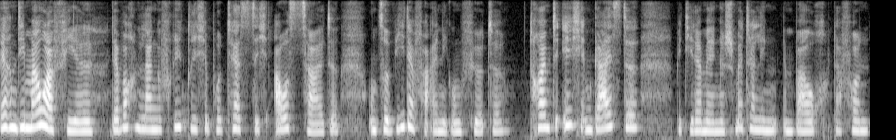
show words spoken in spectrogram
Während die Mauer fiel, der wochenlange friedliche Protest sich auszahlte und zur Wiedervereinigung führte, träumte ich im Geiste mit jeder Menge Schmetterlingen im Bauch davon,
